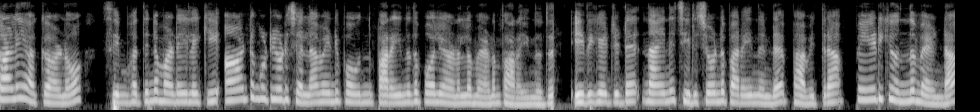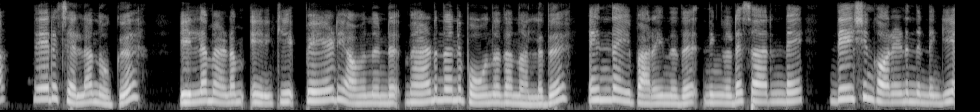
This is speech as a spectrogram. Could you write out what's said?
കളിയാക്കുകയാണോ? സിംഹത്തിന്റെ മടയിലേക്ക് ആട്ടുംകുട്ടിയോട് ചെല്ലാൻ വേണ്ടി പോകുന്ന പറയുന്നത് പോലെയാണല്ലോ മാഡം പറയുന്നത്. ഇത് കേട്ടിട്ട് നയന ചിരിച്ചുകൊണ്ട് പറയുന്നുണ്ട് പവിത്ര പേടിക്കൊന്നും വേണ്ട. നേരെ ചെല്ലാൻ നോക്ക്. ഇല്ല മാഡം എനിക്ക് പേടിയാവുന്നുണ്ട്. മാഡം തന്നെ പോകുന്നതാ നല്ലത്. എന്താ ഈ പറയുന്നത്? നിങ്ങളുടെ സാറിന്റെ ദേഷ്യം കുറയണമെന്നുണ്ടെങ്കിൽ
